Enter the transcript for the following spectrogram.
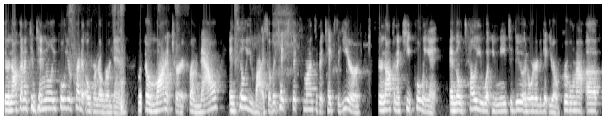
They're not going to continually pull your credit over and over again, but they'll monitor it from now until you buy. So if it takes six months, if it takes a year, they're not going to keep pulling it. And they'll tell you what you need to do in order to get your approval amount up,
